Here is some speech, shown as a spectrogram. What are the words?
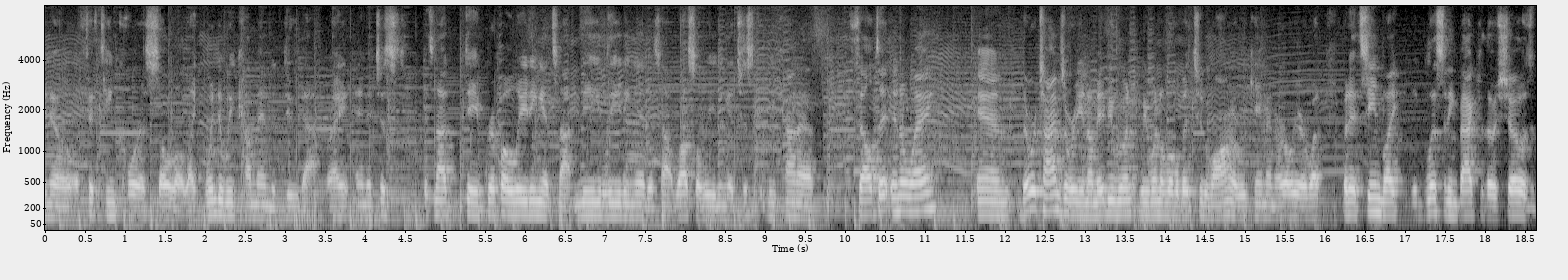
you know, a 15 chorus solo. Like, when do we come in to do that, right? And it just, it's not Dave Grippo leading it, it's not me leading it, it's not Russell leading it. Just, we kind of felt it in a way. And there were times where, you know, maybe we went, we went a little bit too long or we came in earlier, what, but it seemed like listening back to those shows,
